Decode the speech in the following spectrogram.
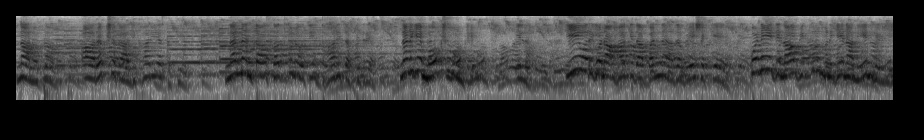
ನಾನೊಬ್ಳು ಆ ರಕ್ಷಕ ಅಧಿಕಾರಿಯ ಸತಿ ನನ್ನಂತ ಸದ್ಗುಣವತಿ ದಾರಿ ತಪ್ಪಿದ್ರೆ ನನಗೆ ಮೋಕ್ಷ ಉಂಟೆ? ಇಲ್ಲ. ಈವರೆಗೂ ನಾ ಹಾಕಿದ ಬಣ್ಣದ ವೇಷಕ್ಕೆ ಕೊನೆಯ ದಿನ ವಿಕ್ರಮನಿಗೆ ನಾನು ಏನು ಹೇಳಿ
